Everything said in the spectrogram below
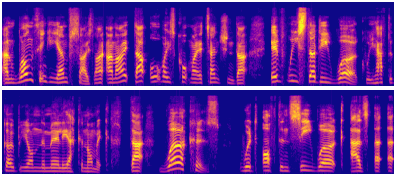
and one thing he emphasized and and I that always caught my attention that if we study work we have to go beyond the merely economic that workers would often see work as a, a,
